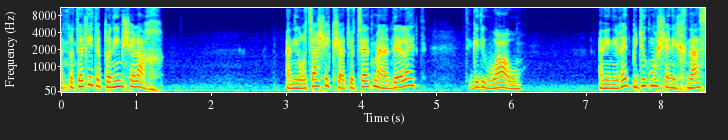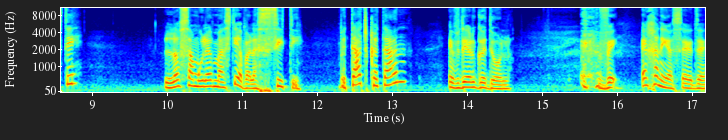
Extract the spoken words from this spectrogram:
את נותנת לי את הפנים שלך, אני רוצה שכשאת יוצאת מהדלת, תגידי, וואו, אני נראית בדיוק כמו שנכנסתי, לא שמו לב מה עשיתי, אבל עשיתי. בטאץ' קטן, הבדל גדול. ואיך אני אעשה את זה?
